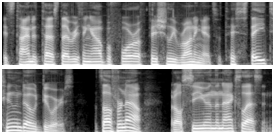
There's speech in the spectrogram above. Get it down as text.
it's time to test everything out before officially running it. So stay tuned, Odooers. That's all for now, but I'll see you in the next lesson.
